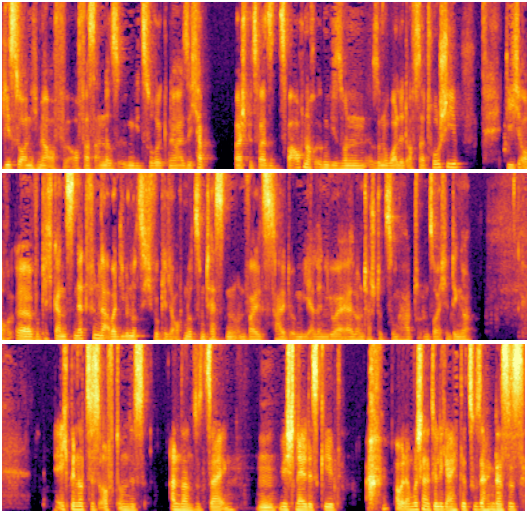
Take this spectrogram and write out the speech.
gehst du auch nicht mehr auf, auf was anderes irgendwie zurück. Ne? Also ich habe beispielsweise zwar auch noch irgendwie so, ein, so eine Wallet auf Satoshi, die ich auch äh, wirklich ganz nett finde, aber die benutze ich wirklich auch nur zum Testen und weil es halt irgendwie LNURL-Unterstützung hat und solche Dinge. Ich benutze es oft, um das anderen zu zeigen, mhm. wie schnell das geht. Aber da muss man natürlich eigentlich dazu sagen, dass es,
